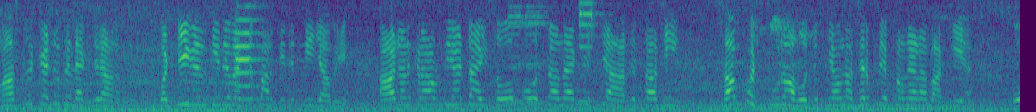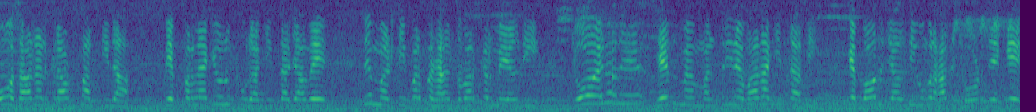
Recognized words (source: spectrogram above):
ਮਾਸਟਰ ਕੈਡਰ ਤੇ ਲੈਕਚਰਰ ਵੱਡੀ ਗਿਣਤੀ ਦੇ ਵਿੱਚ ਭਰਤੀ ਦਿੱਤੀ ਜਾਵੇ। ਆਰਟ ਐਂਡ ਕਰਾਫਟ ਦੀਆਂ 250 ਪੋਸਟਾਂ ਦਾ ਇੱਕ ਇਸ਼ਤਿਹਾਰ ਦਿੱਤਾ ਸੀ। ਸਭ ਕੁਝ ਪੂਰਾ ਹੋ ਚੁੱਕਿਆ, ਉਹਦਾ ਸਿਰਫ ਪੇਪਰ ਲੈਣਾ ਬਾਕੀ ਹੈ। ਉਸ ਆਰਟ ਐਂਡ ਕਰਾਫਟ ਭਰਤੀ ਦਾ ਪੇਪਰ ਲੈ ਕੇ ਉਹਨੂੰ ਪੂਰਾ ਕੀਤਾ ਜਾਵੇ ਤੇ ਮਲਟੀਪਰਪਸ ਹੈਲਥ ਵਰਕਰ ਮੇਲ ਦੀ, ਜੋ ਇਹਨਾਂ ਦੇ ਸਿਹਤ ਮੰਤਰੀ ਨੇ ਵਾਅਦਾ ਕੀਤਾ ਸੀ ਕਿ ਬਹੁਤ ਜਲਦੀ ਉਮਰ ਹੱਦ ਛੋੜ ਦੇ ਕੇ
